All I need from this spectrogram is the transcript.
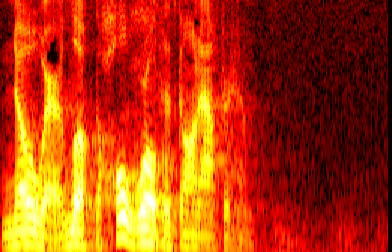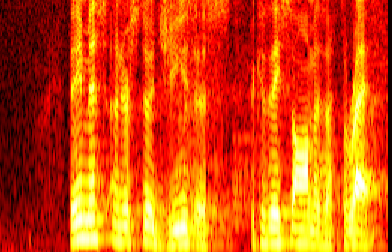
nowhere. Look, the whole world has gone after him. They misunderstood Jesus because they saw him as a threat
